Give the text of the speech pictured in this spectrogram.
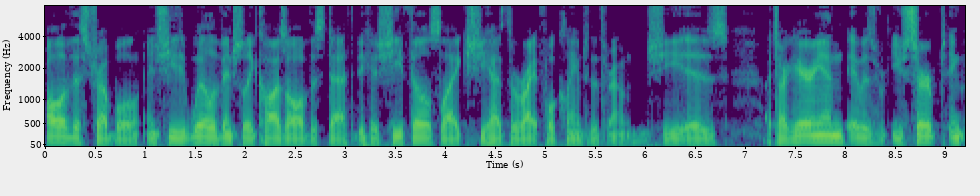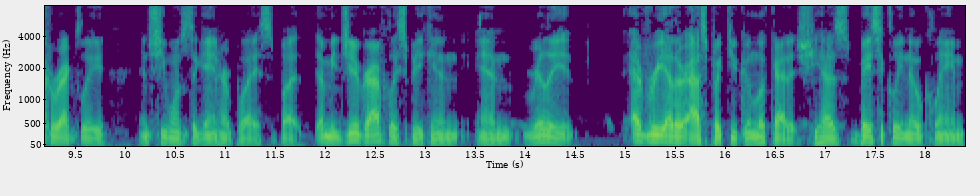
all of this trouble, and she will eventually cause all of this death because she feels like she has the rightful claim to the throne. She is a Targaryen. It was usurped incorrectly, and she wants to gain her place. But I mean, geographically speaking, and really every other aspect you can look at it, she has basically no claim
